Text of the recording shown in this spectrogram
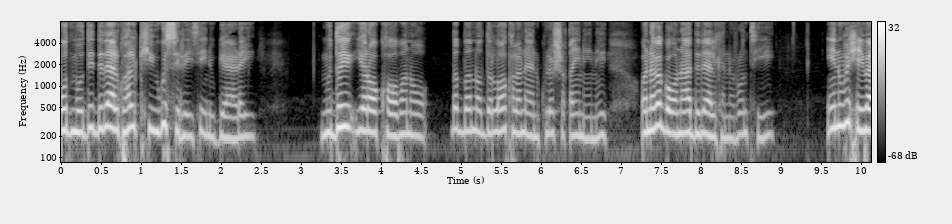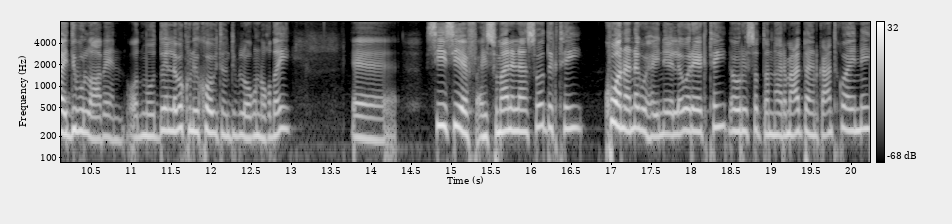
ood mooday dadaalku halkii ugu sarreysay inuu gaadhay. Muddo yaroo koobanoo dad badanoo daloo kalena aanu kula shaqaynaynay oo naga go-naa dadaalkani runtii in wixiiba ay dib u laabeen. Ood moodo in laba kun iyo koob iyo toban dib loogu noqday. C c f ay somalilan soo degtay kuwan anagu haynay ee la wareegtay dhowr iyo soddon harimacad baan gacanta ku haynay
